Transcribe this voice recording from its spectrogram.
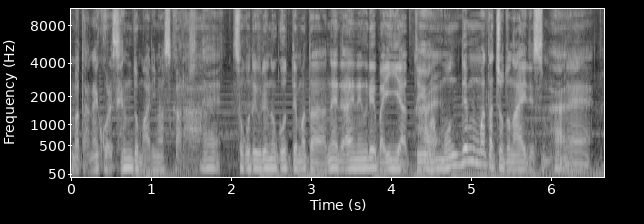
またねこれ鮮度もありますから、ね。そこで売れ残ってまたね来年売ればいいやっていうはい。もんでもまたちょっとないですもんね。うん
